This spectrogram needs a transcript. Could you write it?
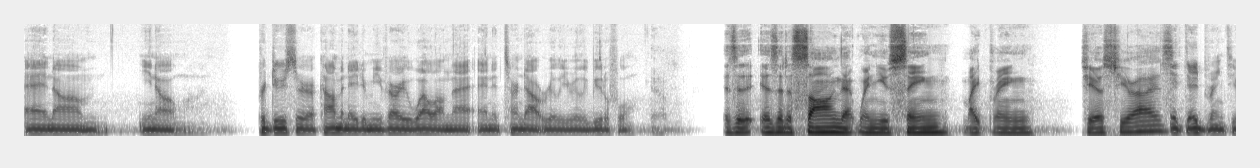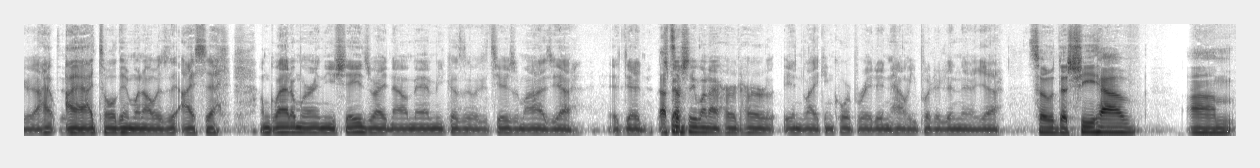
And um, you know producer accommodated me very well on that. And it turned out really really beautiful Is it is it a song that when you sing might bring tears to your eyes? it did bring tears I, I, I told him when i was i said i'm glad i'm wearing these shades right now man because of the tears in my eyes yeah it did That's a- especially when i heard her in like incorporated and how he put it in there yeah so does she have? Um,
